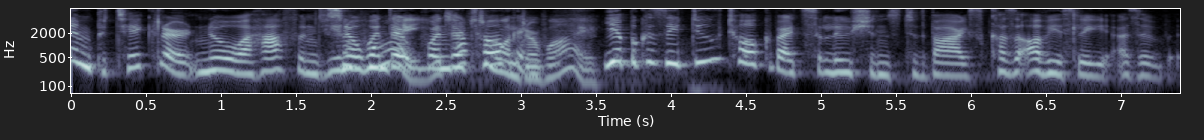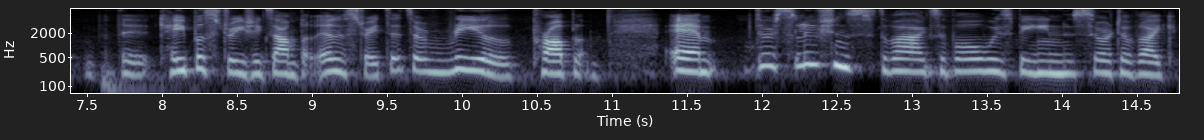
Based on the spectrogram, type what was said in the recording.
one in particular, no, I haven't. You So know, when why? they're when You'd they're have to talking, wonder why. Yeah, because they do talk about solutions to the bags. Because obviously, as a the Capel Street example illustrates, it's a real problem. Um, their solutions to the bags have always been sort of like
